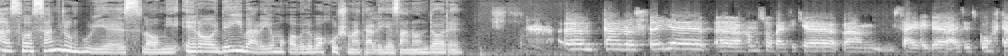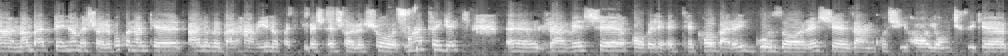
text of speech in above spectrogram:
اساسا جمهوری اسلامی اراده ای برای مقابله با خشونت علیه زنان داره؟ در راستای همون صحبتی که سعید عزیز گفتن من بعد بینم اشاره بکنم که علاوه بر همه نکاتی که بهش اشاره شد ما حتی یک روش قابل اتکا برای گزارش زنکشی ها یا اون چیزی که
